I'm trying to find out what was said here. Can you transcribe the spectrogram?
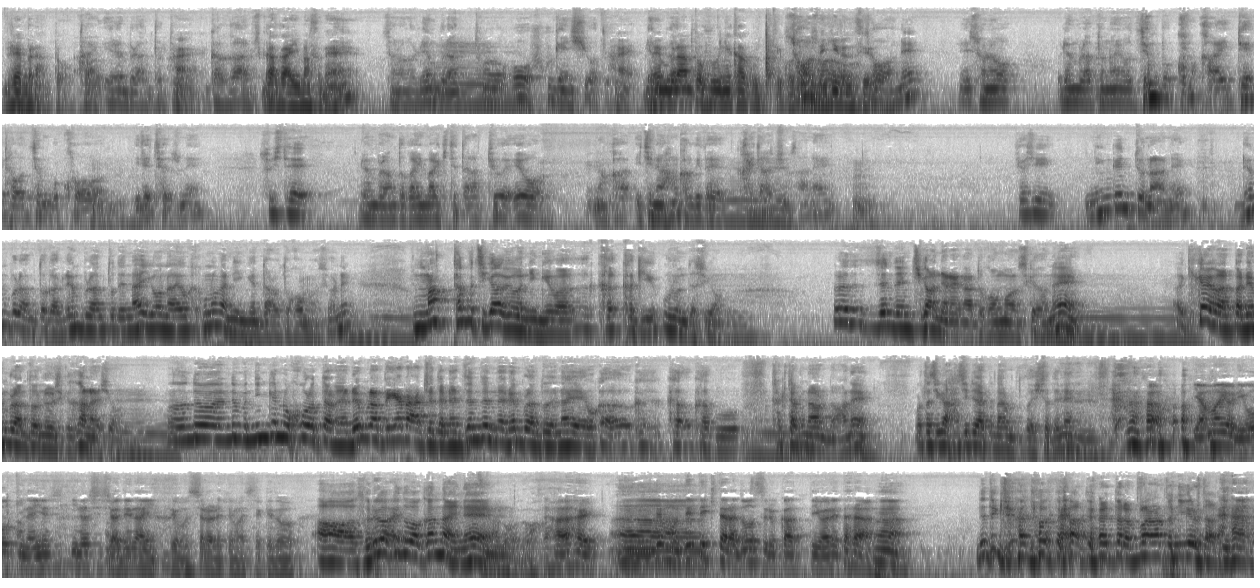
レンブラント。レンブラントっていうはい画家があるんですか、画がいますね。そのレンブラントを復元しようと。い。う、はいレンブラント風に描くっていうこともできるんですよ。そうねでそのレンブラントの絵を全部細かいデータを全部こう入れてですね。そしてレンブラントが今生きてたらっていう絵をなんか1年半かけて描いたっていうんですかね。しかし人間っていうのはねレンブラントがレンブラントでないような絵を描くのが人間だろうと思うんですよね。全く違うように人間は描きうるんですよ。それは全然違うんじゃないかなとか思うんですけどね。機械はやっぱりレンブラントのようしか描かないでしょ。うんでもでも人間の心ってのはねレンブラント嫌だって言ってね全然ねレンブラントでない絵を描く描きたくなるのはね私が走りたくなるのと一緒でね、山より大きなイノシイノシシは出ないっておっしゃられてましたけど。ああそれはけど分かんないね、なるほど。はいでも出てきたらどうするかって言われたら。うん。出てきたらどうしたかって言われたらバーッと逃げるだって言っ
